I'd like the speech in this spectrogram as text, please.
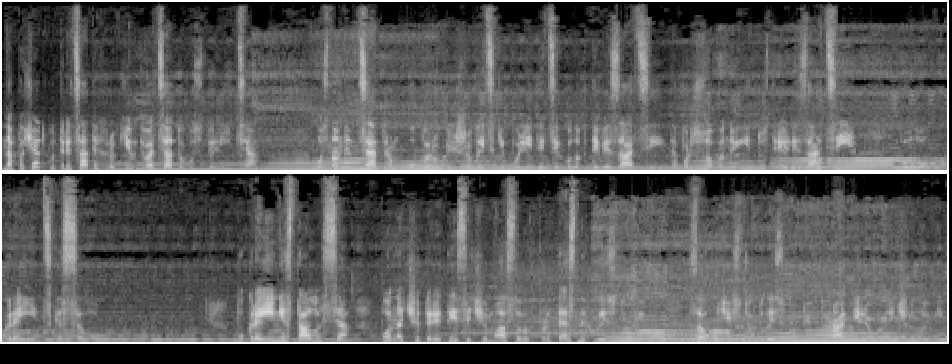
На початку 30-х років ХХ століття основним центром опору більшовицькій політиці колективізації та форсованої індустріалізації було українське село. В Україні сталося понад 4 тисячі масових протестних виступів за участю близько півтора мільйони чоловік.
